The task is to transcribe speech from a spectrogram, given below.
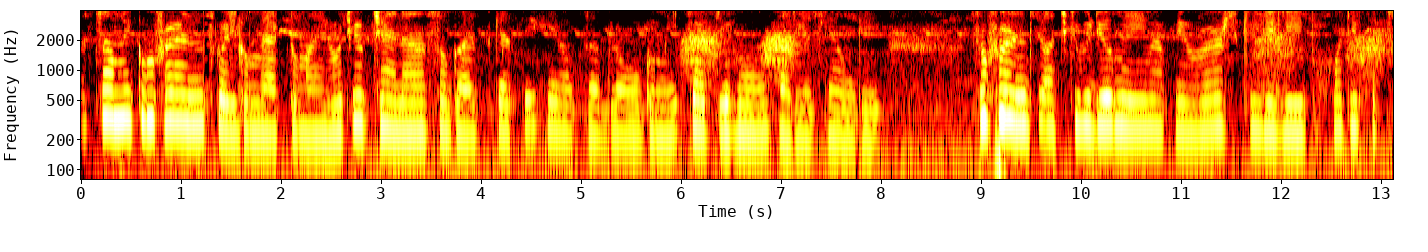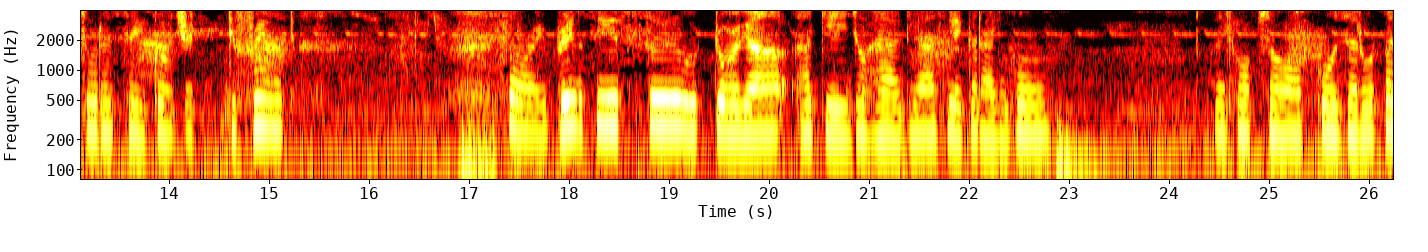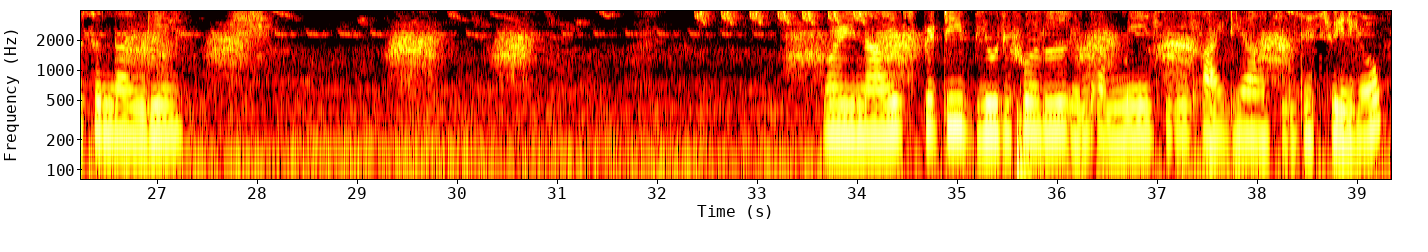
वालेकुम friends welcome back to my YouTube channel so guys कैसे हैं आप सब लोग? उम्मीद करती हूँ खैरियत से होंगे। सो फ्रेंड्स आज की वीडियो में मैं अपने व्यूअर्स के लिए बहुत ही खूबसूरत से project different sorry princess Victoria के जो है आइडियाज़ लेकर आई हूँ। आई होप सो आपको ज़रूर पसंद आएँगे। Very nice pretty beautiful and amazing ideas in this video.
